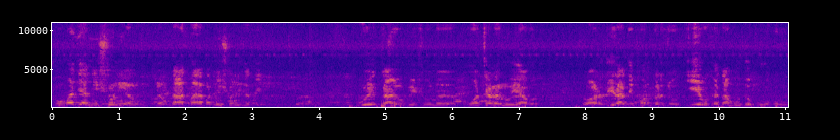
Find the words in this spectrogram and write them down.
શોમાંથી આ નિશો નહીં આલો. કેમ કે આજ મારા પાસે નિશો નહીં જતી કોઈ ગાયો ભેંસો ને પહોંચાડે લોહી આવે. તો અડધી રાતે ફોન કરજો. એ વખત આ મુદ્દો પૂરો કરવો.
